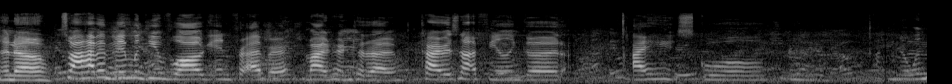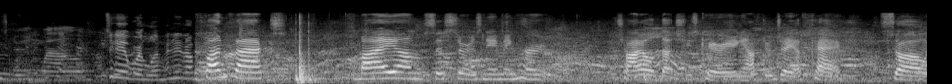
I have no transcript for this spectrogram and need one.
I know. So I haven't been with you vlog in forever. My turn today. Kyra's not feeling good. I hate school. No one's doing well. It's okay, we're living it up. Fun fact: My um, sister is naming her child that she's carrying after JFK. So.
